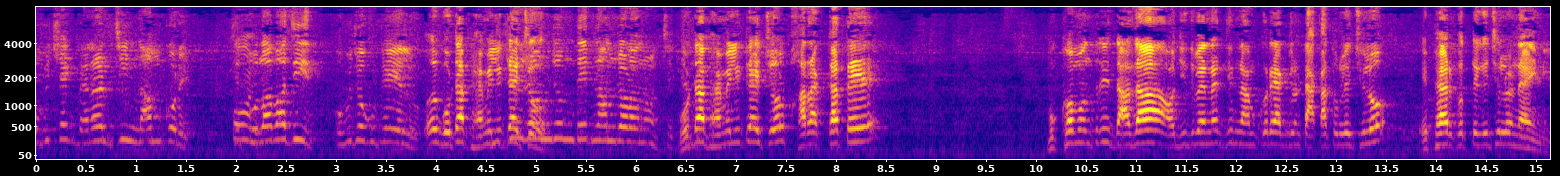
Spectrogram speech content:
অভিষেক ব্যানার্জির নাম করে? তোলাবাজির অভিযোগ উঠে এলো। ওই গোটা ফ্যামিলিটাই চোর। রঞ্জন নাম জড়ানো হচ্ছে গোটা ফ্যামিলিটাই চোর। ফারাক্কাতে মুখ্যমন্ত্রী দাদা অজিত ব্যানার্জির নাম করে একজন টাকা তুলেছিল এফআইআর করতে গেছিল নেয়নি।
